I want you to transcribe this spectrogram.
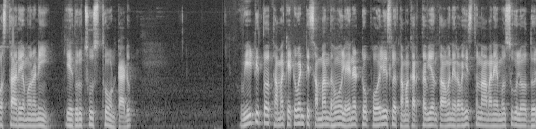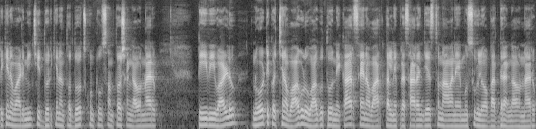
వస్తారేమోనని ఎదురు చూస్తూ ఉంటాడు. వీటితో తమకెటువంటి సంబంధము లేనట్టు పోలీసులు తమ కర్తవ్యం తాము నిర్వహిస్తున్నామనే ముసుగులో దొరికిన వాడి నుంచి దొరికినంత దోచుకుంటూ సంతోషంగా ఉన్నారు. టీవీ వాళ్ళు నోటికొచ్చిన వాగుడు వాగుతూ నికార్సైన వార్తల్ని ప్రసారం చేస్తున్నామనే ముసుగులో భద్రంగా ఉన్నారు.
